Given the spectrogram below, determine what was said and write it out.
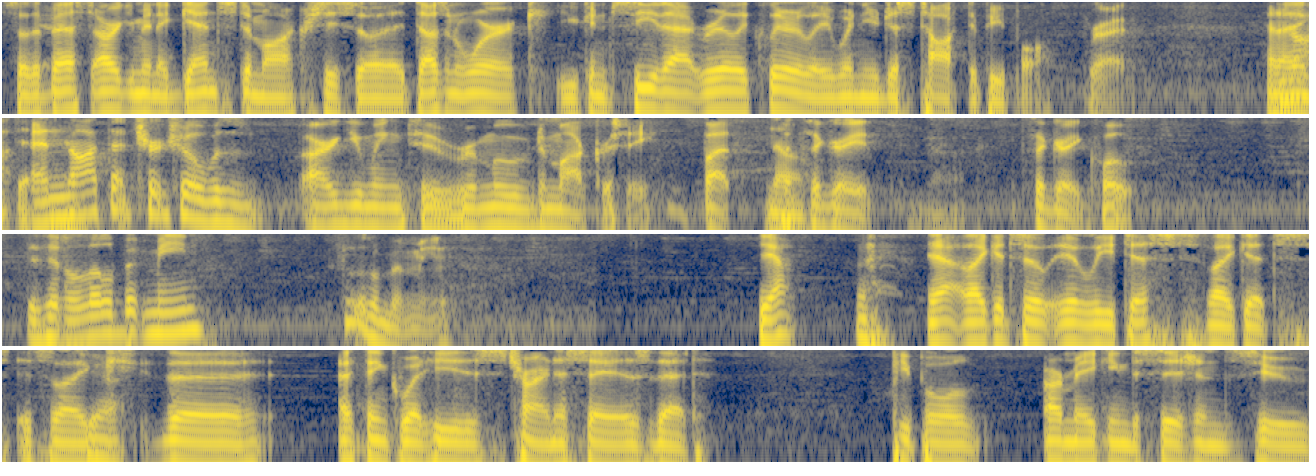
So the best argument against democracy, so it doesn't work, you can see that really clearly when you just talk to people. Right. And Not, think that, and not that Churchill was arguing to remove democracy, but No. that's a great, it's a great quote. Is it a little bit mean? It's a little bit mean. Yeah, yeah, like it's elitist. Like it's it's like Yeah. the. I think what he's trying to say is that people are making decisions who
